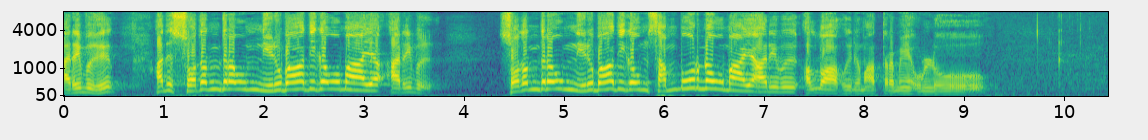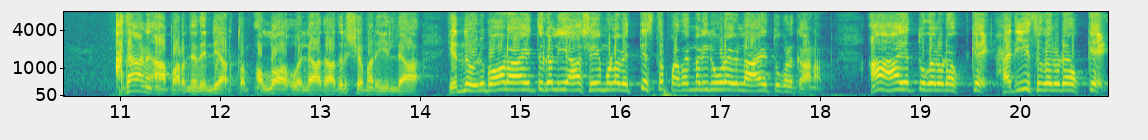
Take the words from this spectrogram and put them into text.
അറിവ് അത് സ്വതന്ത്രവും നിരുപാധികവുമായ അറിവ് സ്വതന്ത്രവും നിരുപാധികവും സമ്പൂർണവുമായ അറിവ് അള്ളാഹുവിന് മാത്രമേ ഉള്ളൂ. അതാണ് ആ പറഞ്ഞതിന്റെ അർത്ഥം. അള്ളാഹു അല്ലാതെ അദൃശ്യമറിയില്ല എന്ന് ഒരുപാട് ആയത്തുകൾ ഈ ആശയമുള്ള വ്യത്യസ്ത പദങ്ങളിലൂടെയുള്ള ആയത്തുകൾ കാണാം. ആ ആയത്തുകളുടെ ഒക്കെ ഹദീസുകളുടെ ഒക്കെ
